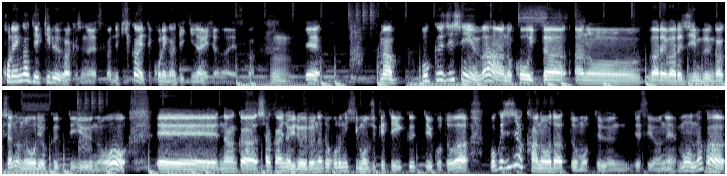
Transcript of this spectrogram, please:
これができるわけじゃないですか。で、機械ってこれができないじゃないですか。うんで、まあ、僕自身は、あの、こういった、あの、我々人文学者の能力っていうのを、えーなんか、社会のいろいろなところに紐づけていくっていうことは、僕自身は可能だと思ってるんですよね。もうなんか、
